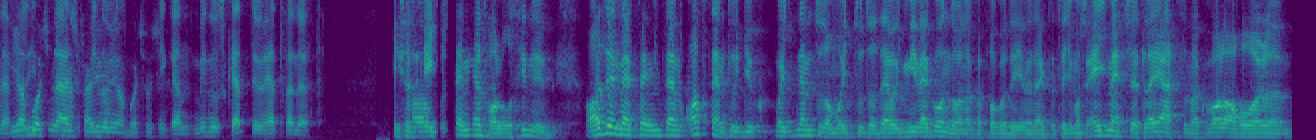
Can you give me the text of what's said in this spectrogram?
NFL Ja, bocs, indulás, NFL, jó, mínusz, jó, bocs, bocs. igen, mínusz 275. És az Augusztus- egyetemi az valószínűbb? Azért, mert szerintem azt nem tudjuk, vagy nem tudom, hogy tudod-e, hogy mivel gondolnak a fogadóévedek. Tehát, hogy most egy meccset lejátszanak valahol,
